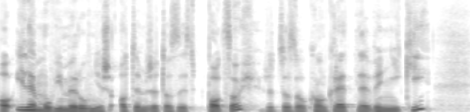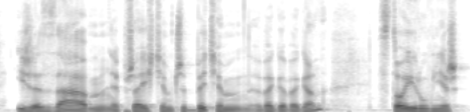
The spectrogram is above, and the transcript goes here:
o ile mówimy również o tym, że to jest po coś, że to są konkretne wyniki i że za mm, przejściem czy byciem wege vegan stoi również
